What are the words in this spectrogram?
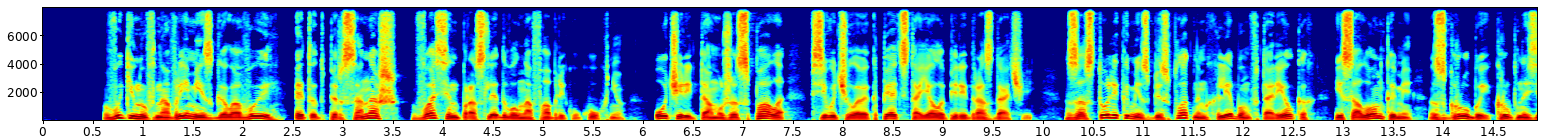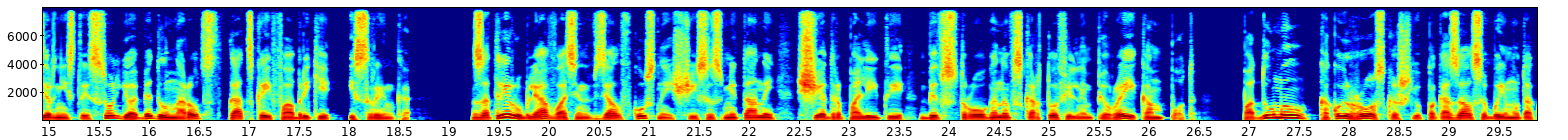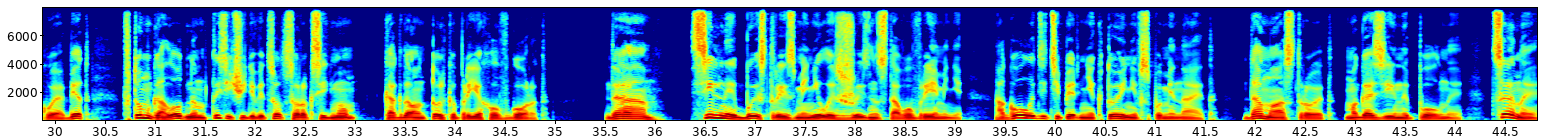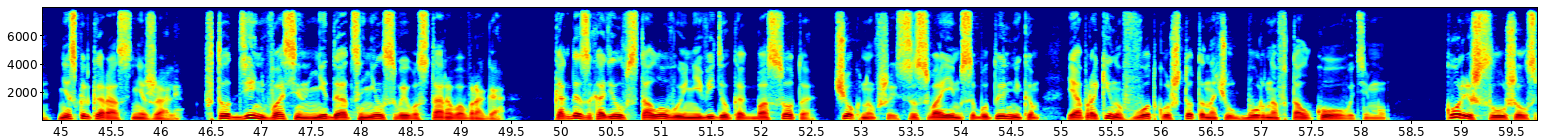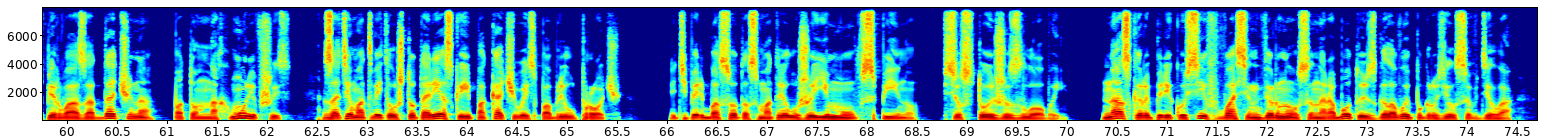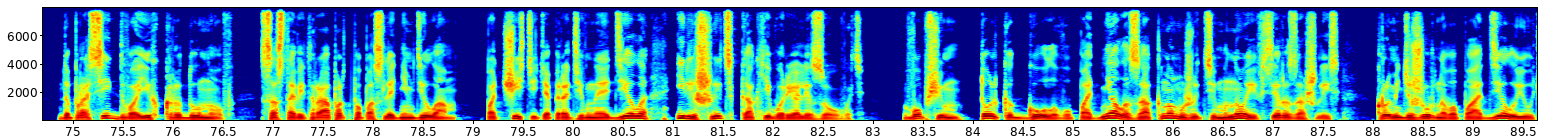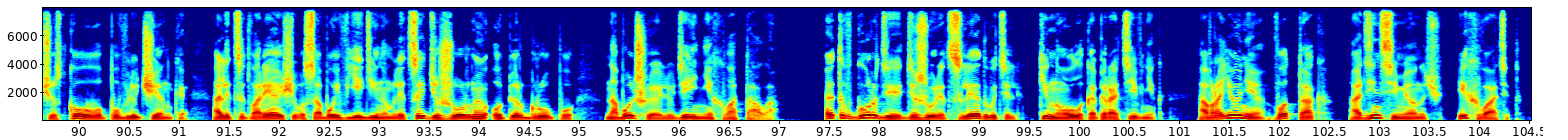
Выкинув на время из головы этот персонаж, Васин проследовал на фабрику-кухню. Очередь там уже спала, всего человек пять стояло перед раздачей. За столиками с бесплатным хлебом в тарелках и солонками с грубой крупнозернистой солью обедал народ с ткацкой фабрики и с рынка. За три рубля Васин взял вкусные щи со сметаной, щедро политые, бифстроганов с картофельным пюре и компот. Подумал, какой роскошью показался бы ему такой обед в том голодном 1947 когда он только приехал в город. Да, сильно и быстро изменилась жизнь с того времени. О голоде теперь никто и не вспоминает. Дома строят, магазины полные. Цены несколько раз снижали. В тот день Васин недооценил своего старого врага. Когда заходил в столовую и не видел, как Басота, чокнувшись со своим собутыльником и опрокинув водку, что-то начал бурно втолковывать ему. Кореш слушал сперва озадаченно, потом нахмурившись, Затем ответил что-то резко и, покачиваясь, побрел прочь. И теперь Басота смотрел уже ему в спину, все с той же злобой. Наскоро перекусив, Васин вернулся на работу и с головой погрузился в дела. Допросить двоих крадунов, составить рапорт по последним делам, подчистить оперативное дело и решить, как его реализовывать. В общем, только голову подняло, за окном уже темно и все разошлись. Кроме дежурного по отделу и участкового Павлюченко, олицетворяющего собой в едином лице дежурную опергруппу. На большее людей не хватало. Это в городе дежурит следователь, кинолог, оперативник. А в районе вот так, один Семенович, и хватит.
